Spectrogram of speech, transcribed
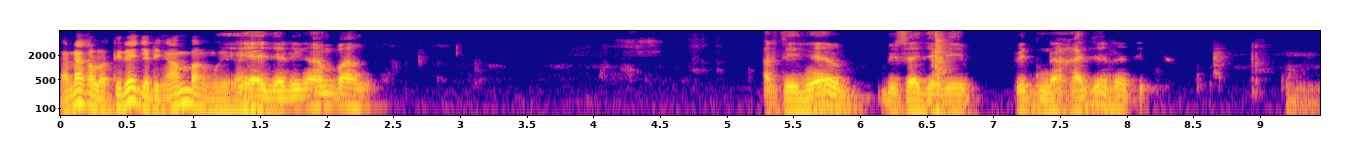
Karena kalau tidak jadi ngambang Iya jadi ngambang. Artinya bisa jadi fitnah aja nanti. Hmm.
